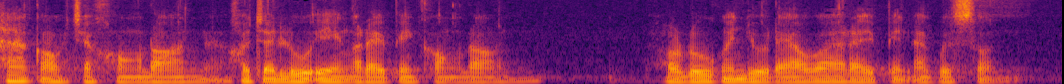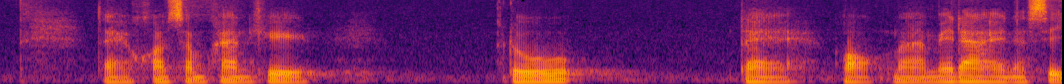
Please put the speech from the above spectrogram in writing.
ภาคออกจากของร้อน เขาจะรู้เองอะไรเป็นของร้อน เรารู้กันอยู่แล้วว่าอะไรเป็นอกุศล แต่ความสำคัญคือ รู้แต่ออกมาไม่ได้นะสิ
